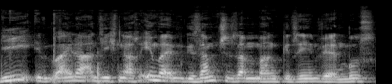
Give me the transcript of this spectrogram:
die meiner Ansicht nach immer im Gesamtzusammenhang gesehen werden muss.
